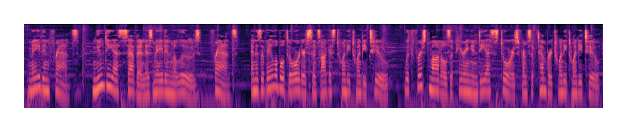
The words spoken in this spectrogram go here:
Made in France. New DS7 is made in Mulhouse, France, and is available to order since August 2022, with first models appearing in DS stores from September 2022.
